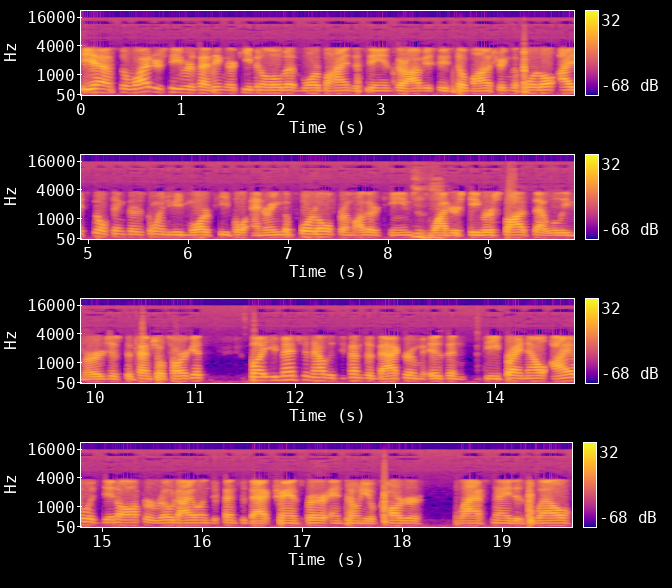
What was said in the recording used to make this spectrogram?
Yeah, so wide receivers, I think they're keeping a little bit more behind the scenes. They're obviously still monitoring the portal. I still think there's going to be more people entering the portal from other teams as mm-hmm. wide receiver spots that will emerge as potential targets. But you mentioned how the defensive back room isn't deep right now. Iowa did offer Rhode Island defensive back transfer Antonio Carter last night as well.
